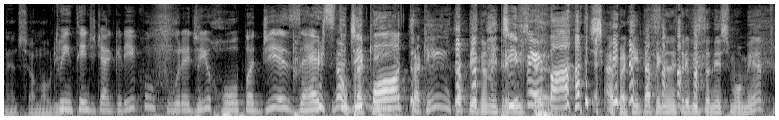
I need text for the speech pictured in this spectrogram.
né, do seu Amauri. Tu entende de agricultura, de roupa, de exército, Não, de quem, moto, Pra quem tá pegando a de entrevista. enfermagem. É, pra quem tá pegando a entrevista nesse momento,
